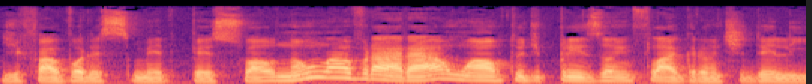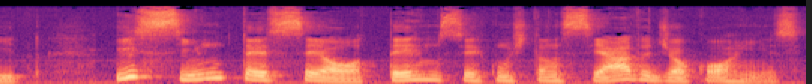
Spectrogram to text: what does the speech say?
de favorecimento pessoal não lavrará um auto de prisão em flagrante delito, e sim um TCO, termo circunstanciado de ocorrência.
